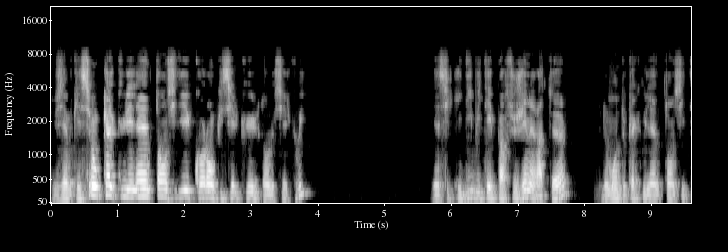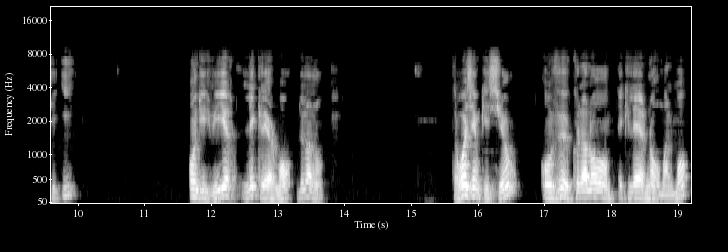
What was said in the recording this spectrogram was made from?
Deuxième question, calculer l'intensité du courant qui circule dans le circuit, ainsi qui est débité par ce générateur. Demande de calculer l'intensité I, en déduire l'éclairement de la lampe. Troisième question, on veut que la lampe éclaire normalement.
